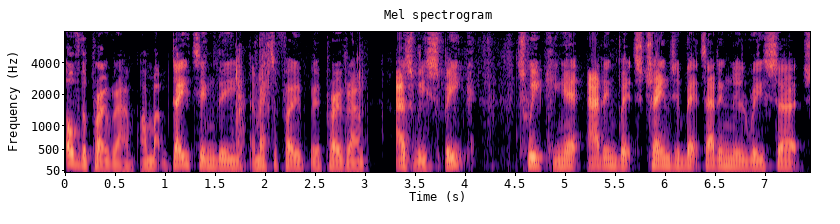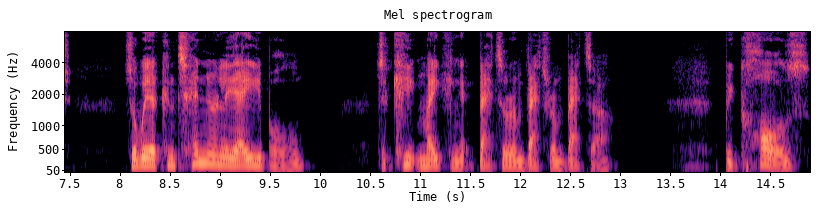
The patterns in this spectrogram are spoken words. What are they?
of the program. I'm updating the emetophobia program as we speak, tweaking it, adding bits, changing bits, adding new research. So we are continually able to keep making it better and better and better because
